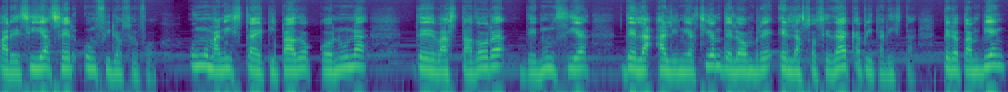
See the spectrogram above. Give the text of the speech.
parecía ser un filósofo, un humanista equipado con una devastadora denuncia de la alineación del hombre en la sociedad capitalista, pero también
